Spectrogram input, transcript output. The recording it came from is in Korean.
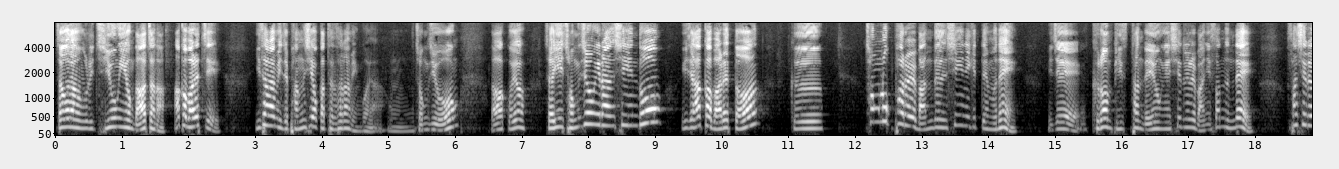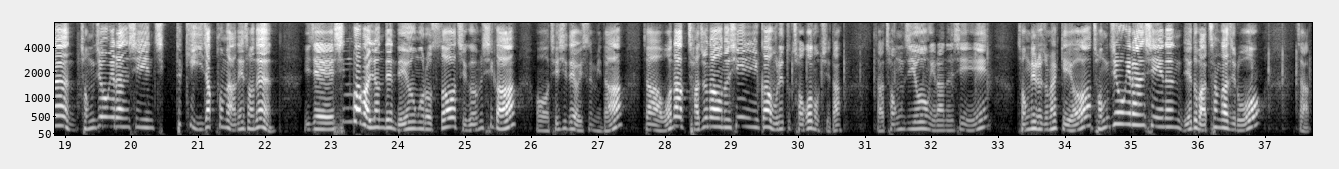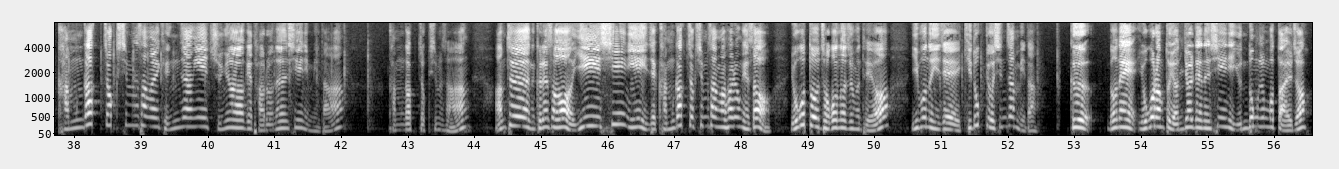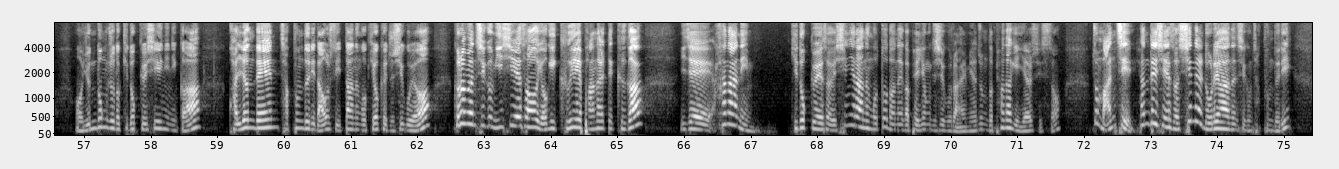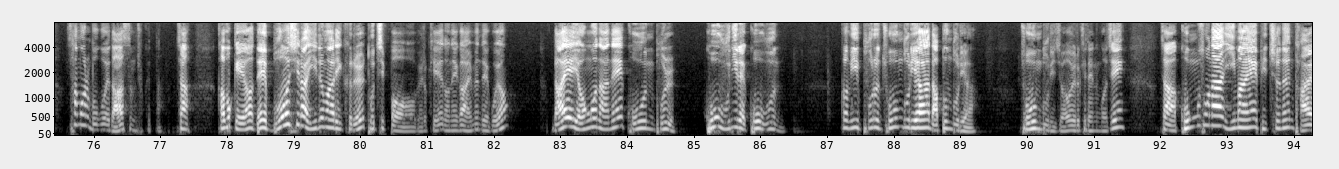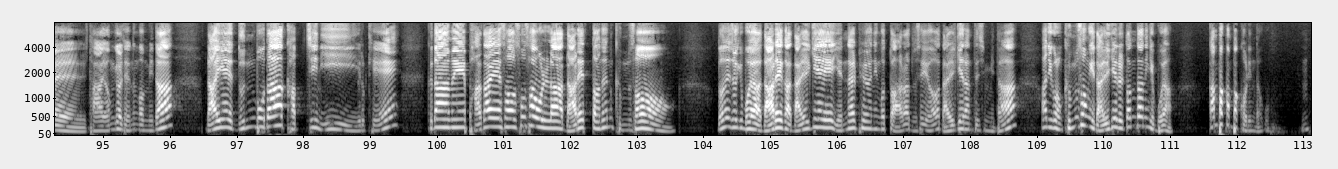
자, 그 다음 우리 지용이 형 나왔잖아. 아까 말했지? 이 사람이 이제 방시혁 같은 사람인 거야. 음, 정지용 나왔고요. 자, 이 정지용이라는 시인도 이제 아까 말했던 그 청록파를 만든 시인이기 때문에 이제 그런 비슷한 내용의 시를 많이 썼는데 사실은 정지용이라는 시인 치- 특히 이 작품 안에서는 이제 신과 관련된 내용으로서 지금 시가 어, 제시되어 있습니다. 자, 워낙 자주 나오는 시인이니까 우리 또 적어 놓읍시다. 자, 정지용이라는 시인 정리를 좀 할게요. 정지용이라는 시인은 얘도 마찬가지로 자, 감각적 심상을 굉장히 중요하게 다루는 시인입니다. 감각적 심상. 아무튼 그래서 이 시인이 이제 감각적 심상을 활용해서 요것도 적어 넣어주면 돼요. 이분은 이제 기독교 신자입니다. 그 너네 요거랑 또 연결되는 시인이 윤동주인 것도 알죠? 어, 윤동주도 기독교 시인이니까 관련된 작품들이 나올 수 있다는 거 기억해 주시고요. 그러면 지금 이 시에서 여기 그에 반할 때 그가 이제 하나님 기독교에서의 신이라는 것도 너네가 배경 지식으로 알면 좀 더 편하게 이해할 수 있어. 좀 많지? 현대시에서 신을 노래하는 지금 작품들이 3월 모고에 나왔으면 좋겠다. 자, 가볼게요. 내 무엇이라 이름하리 그를 도치법. 이렇게 너네가 알면 되고요. 나의 영혼 안에 고운 불. 고운이래, 고운. 그럼 이 불은 좋은 불이야, 나쁜 불이야? 좋은 불이죠. 이렇게 되는 거지. 자, 공손한 이마에 비추는 달. 다 연결되는 겁니다. 나의 눈보다 값진 이. 이렇게. 그 다음에 바다에서 솟아올라 날에 떠는 금성. 너네 저기 뭐야 날개가 날개의 옛날 표현인 것도 알아두세요. 날개란 뜻입니다. 아니 그럼 금성이 날개를 떤다는 게 뭐야? 깜빡깜빡 거린다고. 응?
